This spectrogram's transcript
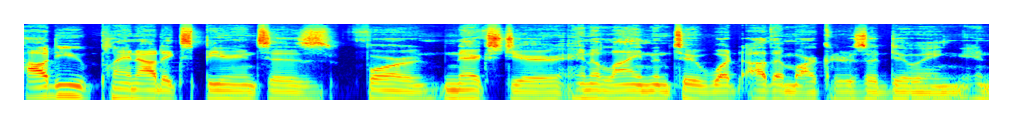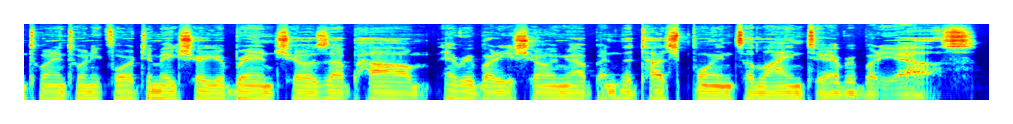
how do you plan out experiences for next year and align them to what other marketers are doing in 2024 to make sure your brand shows up how everybody's showing up and the touch points align to everybody else?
